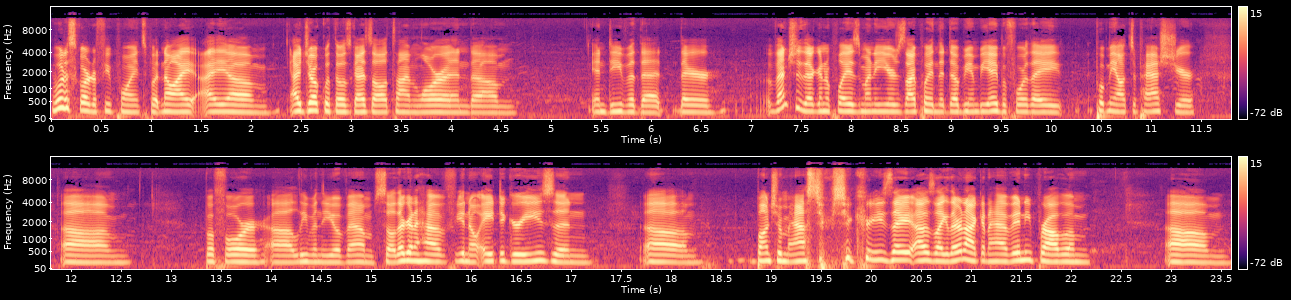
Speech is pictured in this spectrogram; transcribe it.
would have scored a few points, but no, I, I, um, I joke with those guys all the time, Laura and um, and Diva, that they're eventually they're going to play as many years as I played in the WNBA before they put me out to pasture. Um, before uh, leaving the U of M, so they're gonna have you know eight degrees and um, bunch of master's degrees. They, I was like, they're not gonna have any problem um,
